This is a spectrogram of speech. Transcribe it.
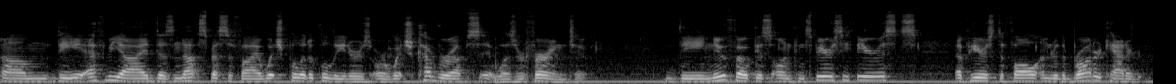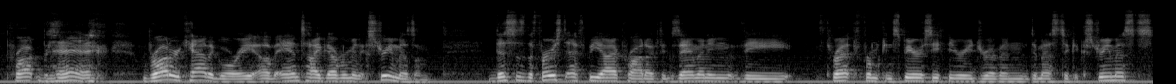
Um, the FBI does not specify which political leaders or which cover ups it was referring to. The new focus on conspiracy theorists appears to fall under the broader, cate- pro- broader category of anti government extremism. This is the first FBI product examining the threat from conspiracy theory driven domestic extremists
